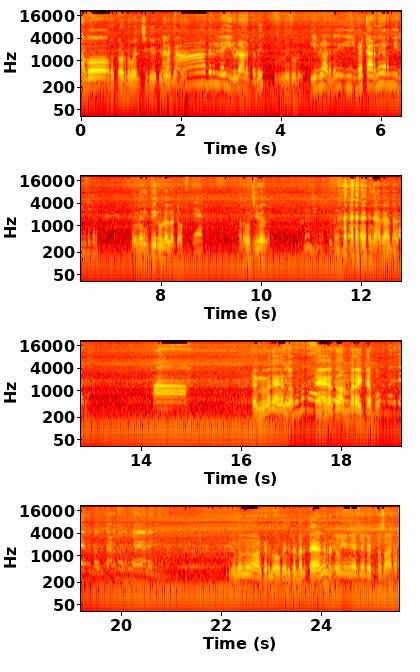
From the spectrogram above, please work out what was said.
അപ്പോ കാതലില്ല ഇരുളാണ് ഇപ്പത് ഇരുളാണ് ഇത് ഇവിടെ കടന്ന് കടന്ന് ഇരുണ്ടിക്കണ്. പിന്നെ ഇത് ഇരുളല്ലോ കേട്ടോ അതും ജീവല്ലേ. ഞാൻ ആ. തെങ്ങുമ്പോ തേങ്ങ ഉണ്ടോ? തേങ്ങ ഒക്കെ അമ്പ റേറ്റ് അപ്പോ ഇതൊന്നും ആൾക്കാർ നോക്കാഞ്ഞിട്ട് എന്നാലും തേങ്ങ ഉണ്ട് കേട്ടോ ഞാൻ എടുത്ത സാധനം.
